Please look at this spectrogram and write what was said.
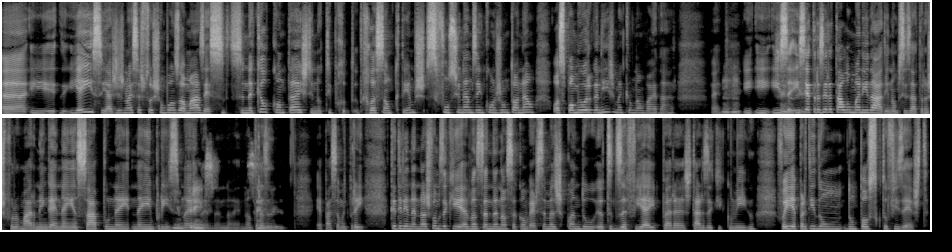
Uh, e, e, é isso, e às vezes não é se as pessoas são bons ou más, é se, se naquele contexto e no tipo de relação que temos, se funcionamos em conjunto ou não, ou se para o meu organismo aquilo não vai dar. É? Uhum. E, e isso, é, isso, é trazer a tal humanidade e não precisar transformar ninguém nem em sapo nem, nem em príncipe. Não, é? não, é? não trazer, é, passa muito por aí. Catarina, nós fomos aqui avançando na nossa conversa, mas quando eu te desafiei para estares aqui comigo, foi a partir de um, de um post que tu fizeste.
